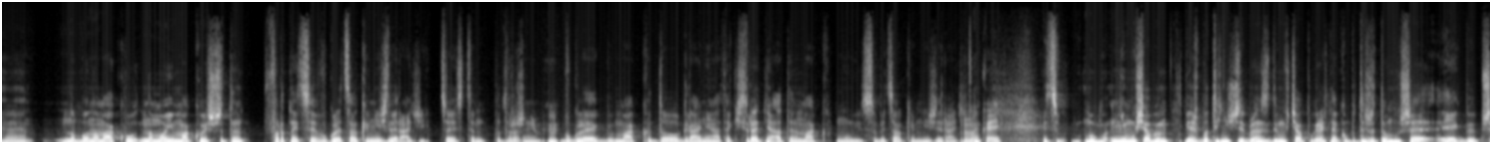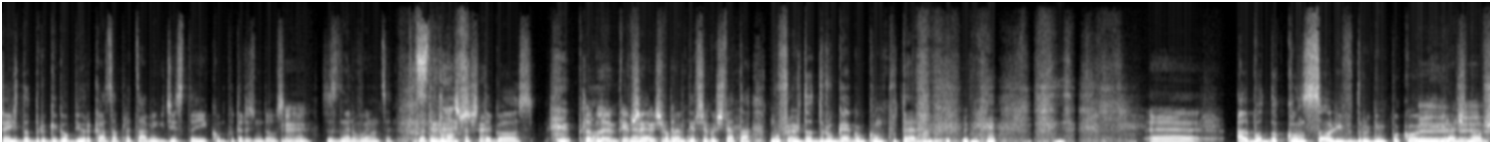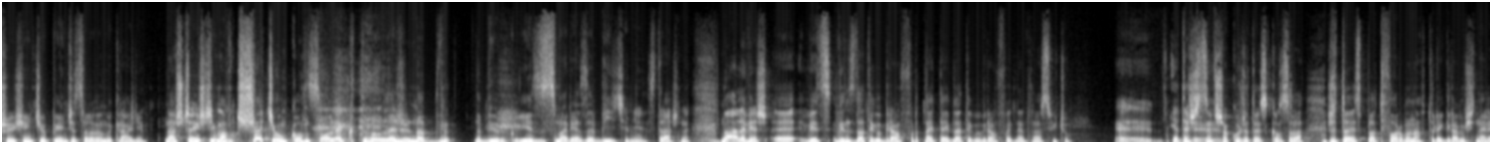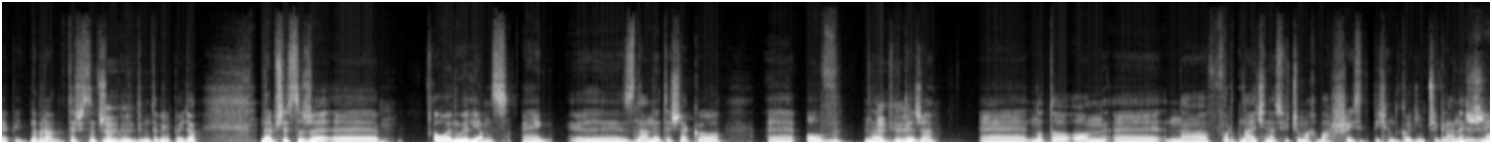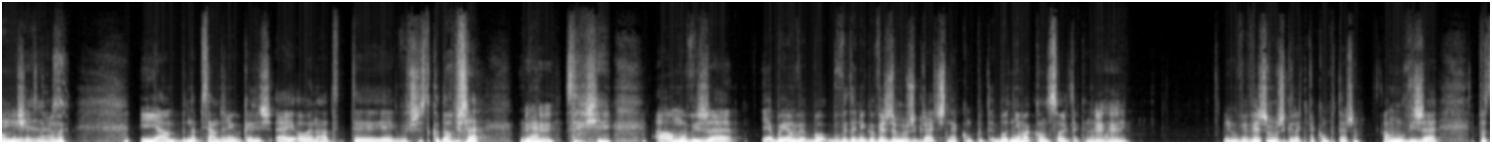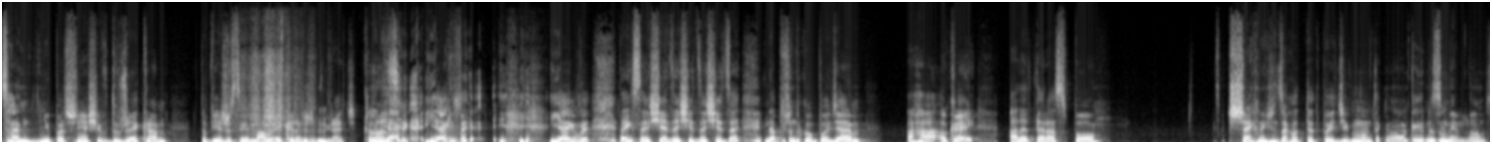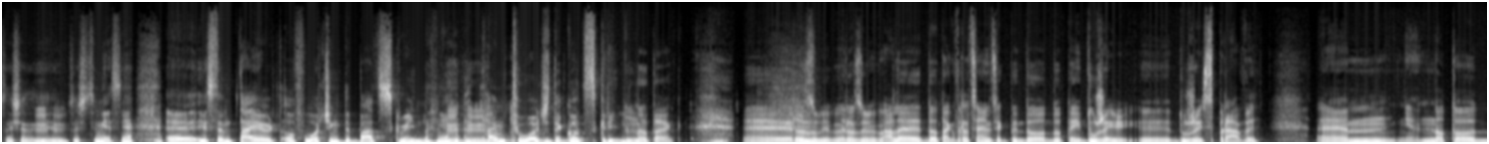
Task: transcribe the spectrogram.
e no bo na Macu, na moim Macu jeszcze ten Fortnite sobie w ogóle całkiem nieźle radzi, co jestem pod wrażeniem. Hmm. W ogóle jakby Mac do grania tak średnio, a ten Mac mój sobie całkiem nieźle radzi. Okay. Więc mógł, nie musiałbym, wiesz, bo technicznie biorąc, gdybym chciał pograć na komputerze, to muszę jakby przejść do drugiego biurka za plecami, gdzie stoi komputer z Windowsem. Mm. To jest denerwujące. Dlatego mam też tego... Problem no, pierwszego nie, świata. Problem pierwszego świata. Muszę iść do drugiego komputera. e, albo do konsoli w drugim pokoju mm -hmm. i grać na 65-calowym mhm. ekranie. Na szczęście mam trzecią konsolę, którą leży na, na biurku. Jezus Maria, zabijcie mnie, straszne. No ale wiesz, e, więc, więc dlatego gram w Fortnite i dlatego gram w Fortnite na Switchu. E, ja też jestem w szoku, że to jest konsola, że to jest platforma, na której gramy się najlepiej. Naprawdę, też jestem w szoku, mm -hmm. nigdy bym tego nie powiedział. Najlepsze jest to, że e, Owen Williams, e, e znany też jako e, OW na mm -hmm. Twitterze, e, no to on e, na Fortnite na Switchu ma chyba 650 godzin przygranych. Mamy się znajomych. I ja napisałem do niego kiedyś, ej Owen, a ty jakby wszystko dobrze? Nie? Mhm. W sensie, a on mówi, że bo ja mówię, bo mówię do niego, wiesz, że możesz grać na komputerze, bo nie ma konsoli tak normalnej. Mhm. I mówię, wiesz, że możesz grać na komputerze? A on mówi, że po całym dniu patrzenia się w duży ekran, to bierze sobie mały ekran, żeby grać. Klasyk. Jakby, jakby, tak sobie siedzę, siedzę, siedzę. Na początku powiedziałem, aha, okej, okay, ale teraz po trzech miesiącach od tej odpowiedzi mam tak, no okej, okay, rozumiem, no, w sensie mm-hmm. coś w tym jest, nie? E, jestem tired of watching the bad screen, no nie? Mm-hmm. Time to watch the good screen. No tak. E, rozumiem, rozumiem, ale no tak, wracając jakby do, do tej dużej, y, dużej sprawy, no to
